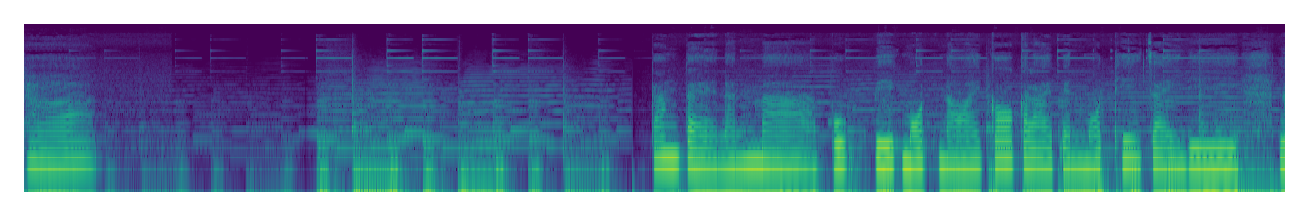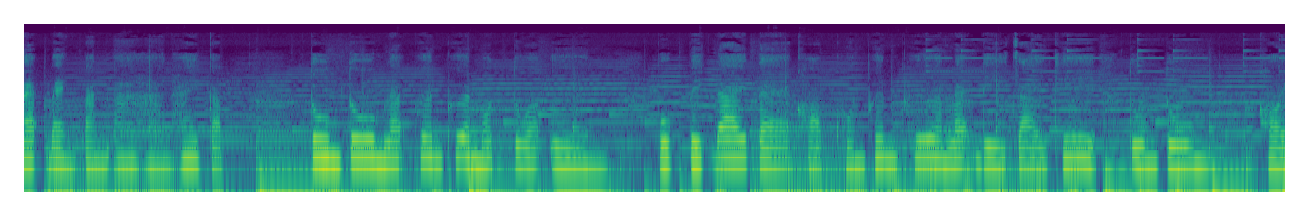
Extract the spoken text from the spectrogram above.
ช้าๆ ตั้งแต่นั้นมาปุ๊กปิ๊กมดน้อยก็กลายเป็นมดที่ใจดี และแบ่งปันอาหารให้กับตูมตูมและเพื่อนเพื่อนมดตัวอื่น ปุ๊กปิ๊กได้แต่ขอบคุณเพื่อนๆและดีใจที่ตูมตูมคอย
